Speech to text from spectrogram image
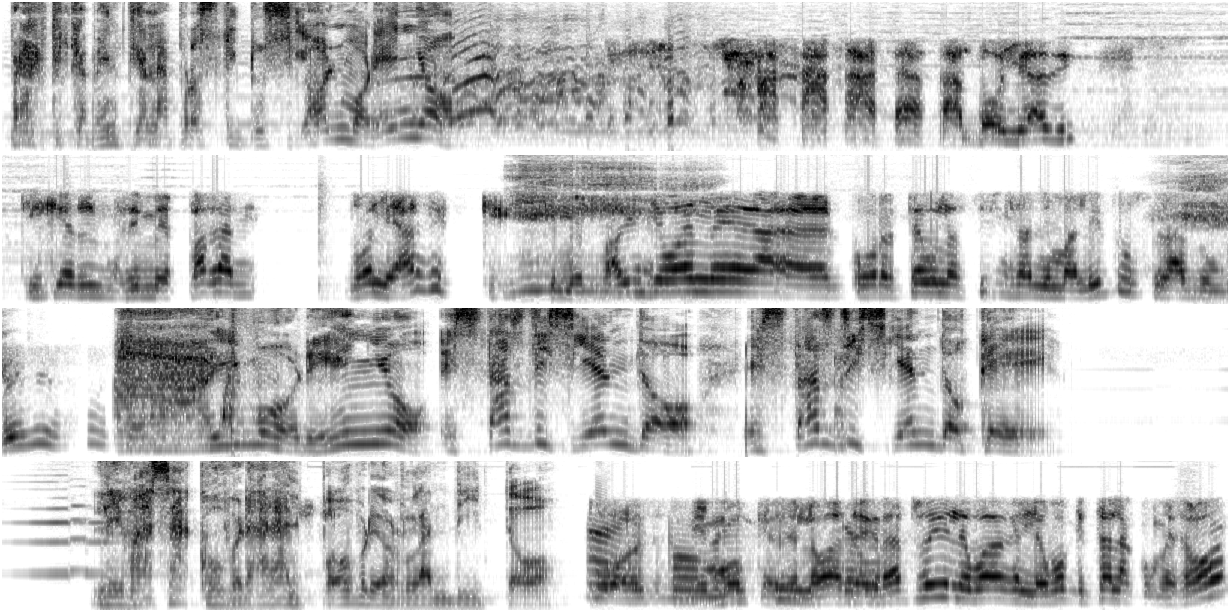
prácticamente a la prostitución, Moreño. no hace. Que, si me pagan, no le hace. Que, me paguen, yo le a correteo las animalitos, las lombrices. Ay, Moreño, estás diciendo, estás diciendo que le vas a cobrar al pobre Orlandito. Pues mismo que se lo va a hacer gratis y le voy a, le voy a quitar la comezón.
